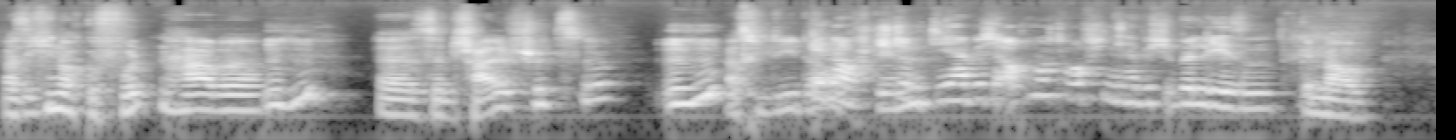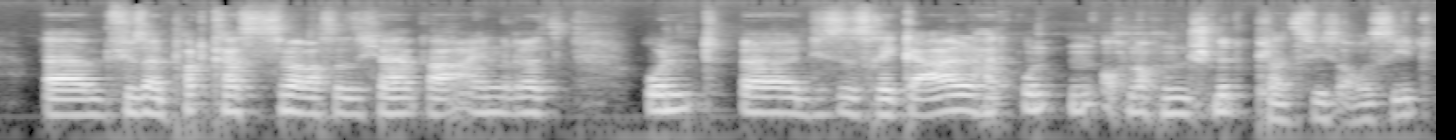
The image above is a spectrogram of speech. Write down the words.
Was ich hier noch gefunden habe, äh, sind Schallschütze. Hast du die da Mhm. genau, stehen? stimmt. Die habe ich auch noch drauf, die habe ich überlesen. Genau. Ähm, für sein Podcastzimmer, was er sich ja da einritzt. Und äh, dieses Regal hat unten auch noch einen Schnittplatz, wie es aussieht.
